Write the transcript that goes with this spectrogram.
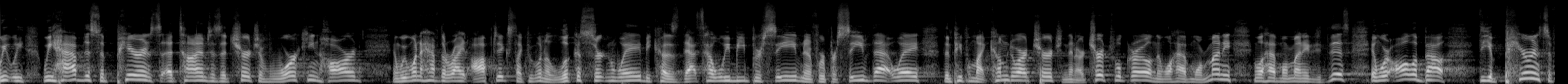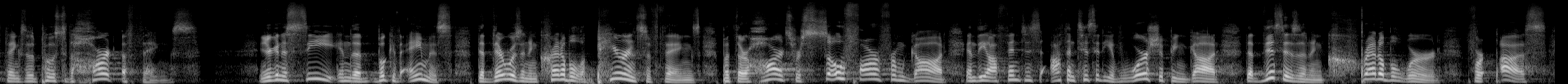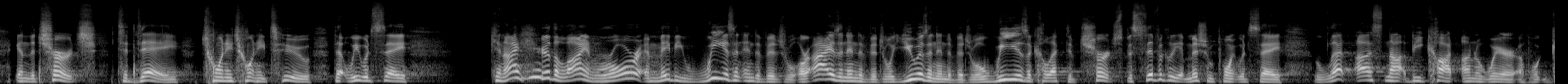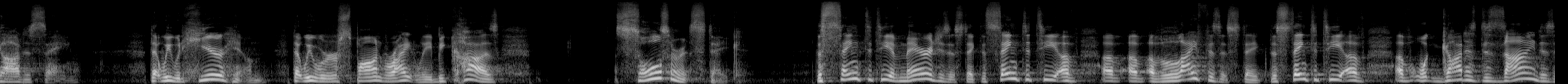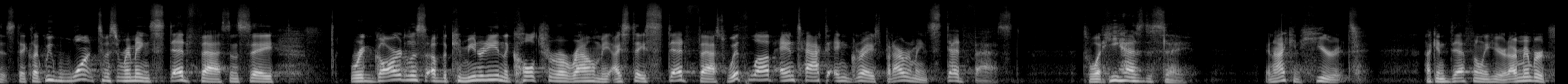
We, we, we have this appearance at times as a church of working hard, and we want to have the right optics, like we want to look a certain way because that's how we be perceived. And if we're perceived that way, then people might come to our church, and then our church will grow, and then we'll have more money, and we'll have more money to do this. And we're all about the appearance of things as opposed to the heart of things. And you're going to see in the book of Amos that there was an incredible appearance of things, but their hearts were so far from God and the authentic- authenticity of worshiping God that this is an incredible word for us in the church today, 2022, that we would say, can I hear the lion roar? And maybe we as an individual, or I as an individual, you as an individual, we as a collective church, specifically at Mission Point, would say, let us not be caught unaware of what God is saying that we would hear him, that we would respond rightly because souls are at stake. The sanctity of marriage is at stake. The sanctity of, of, of, of, life is at stake. The sanctity of, of what God has designed is at stake. Like we want to remain steadfast and say, regardless of the community and the culture around me, I stay steadfast with love and tact and grace, but I remain steadfast to what He has to say. And I can hear it. I can definitely hear it. I remember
